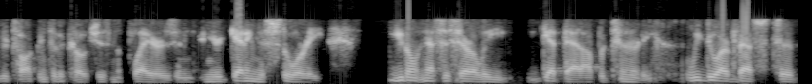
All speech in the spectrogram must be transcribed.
you're talking to the coaches and the players, and, and you're getting the story. You don't necessarily get that opportunity. We do our best to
